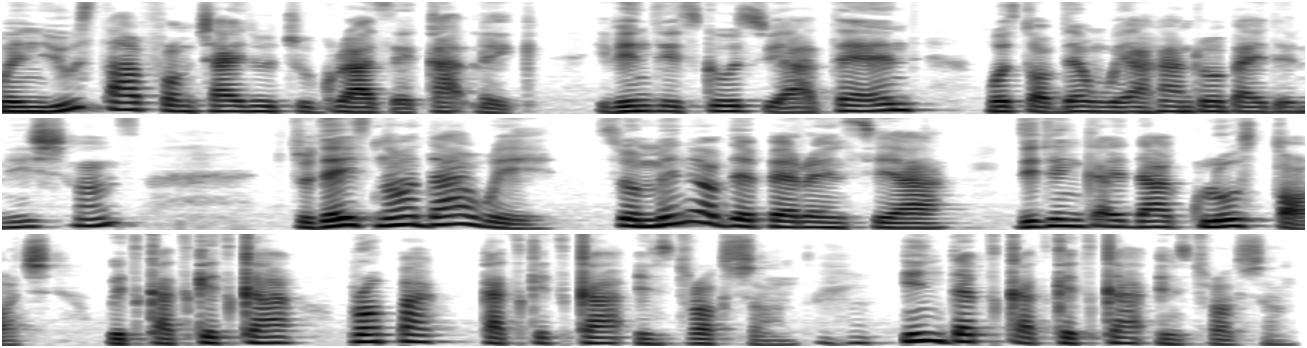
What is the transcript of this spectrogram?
When you start from childhood to grow as a Catholic, even the schools you attend, most of them were handled by the missions. Today it's not that way. So many of the parents here didn't get that close touch with catechetical, proper catechetical instruction, mm-hmm. in-depth catechetical instruction.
